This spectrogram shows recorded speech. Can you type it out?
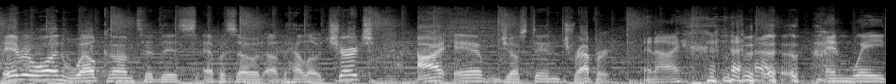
Hey everyone, welcome to this episode of Hello Church. I am Justin Trapper. And I and Wade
